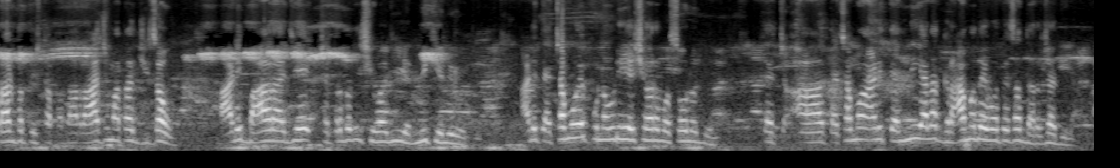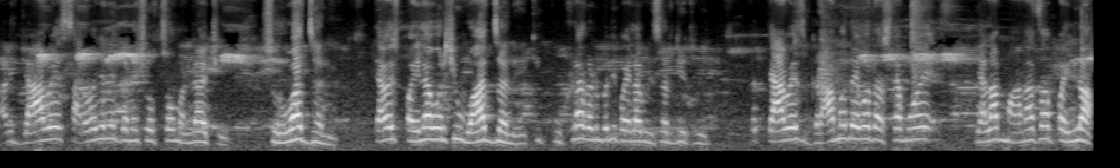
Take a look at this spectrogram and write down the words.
प्राणप्रतिष्ठापना राजमाता जिजाऊ आणि बाळराजे छत्रपती शिवाजी यांनी केली होती. आणि त्याच्यामुळे पुनवडी हे शहर बसवलं गेलं. त्याच्या त्याच्यामुळे आणि त्यांनी याला ग्रामदैवतेचा दर्जा दिला. आणि ज्यावेळेस सार्वजनिक गणेशोत्सव मंडळाची सुरुवात झाली त्यावेळेस पहिल्या वर्षी वाद झाले की कुठला गणपती पहिला विसर्जित होईल? तर त्यावेळेस ग्रामदैवत असल्यामुळे याला मानाचा पहिला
